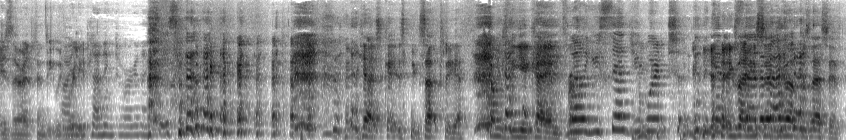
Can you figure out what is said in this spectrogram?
Is there anything that you would Are really? you planning to organize this? yes, exactly. Yeah, coming to the UK and from. well, you said you weren't going to yeah, get exactly. You said you weren't possessive.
